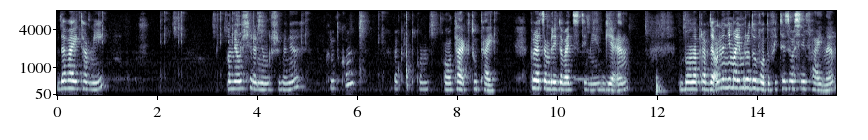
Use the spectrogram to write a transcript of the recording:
Dawaj Tami. On miał średnią grzywę, nie? Krótką? Chyba krótką. O tak, tutaj. Polecam braidować z tymi GM. Bo naprawdę one nie mają rodowodów i to jest właśnie fajne.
